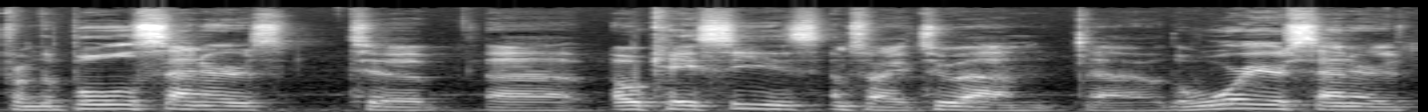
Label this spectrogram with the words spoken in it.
from the Bulls centers to uh, OKC's. I'm sorry, to um, uh, the Warriors centers.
